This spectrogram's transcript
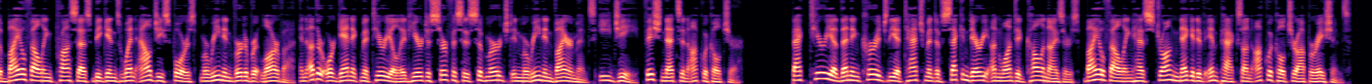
The biofouling process begins when algae spores, marine invertebrate larvae, and other organic material adhere to surfaces submerged in marine environments, e.g., fish nets in aquaculture. Bacteria then encourage the attachment of secondary unwanted colonizers. Biofouling has strong negative impacts on aquaculture operations.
